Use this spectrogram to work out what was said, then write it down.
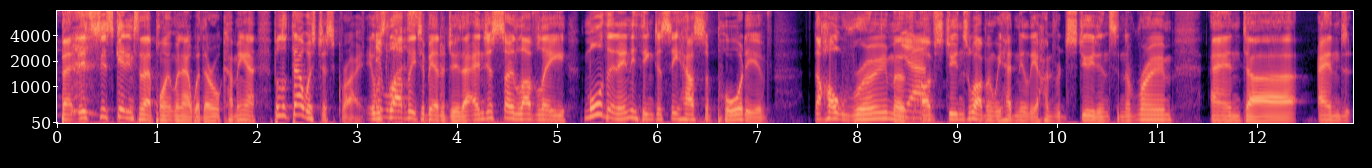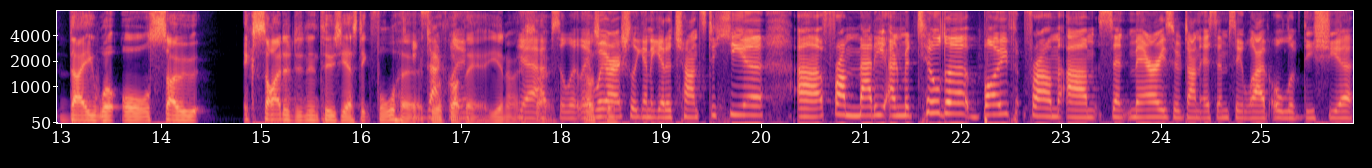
But it's just getting to that point where now where they're all coming out. But look, that was just great. It was was. lovely to be able to do that, and just so lovely. More than anything, to see how supportive. The whole room of, Yeah. of students. Well, I mean, we had nearly hundred students in the room, and uh, and they were all so excited and enthusiastic for her to have Exactly. got there. You know, Yeah, so absolutely. We're cool. actually going to get a chance to hear uh, from Maddie and Matilda, both from um, St Mary's, who've done SMC Live all of this year.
